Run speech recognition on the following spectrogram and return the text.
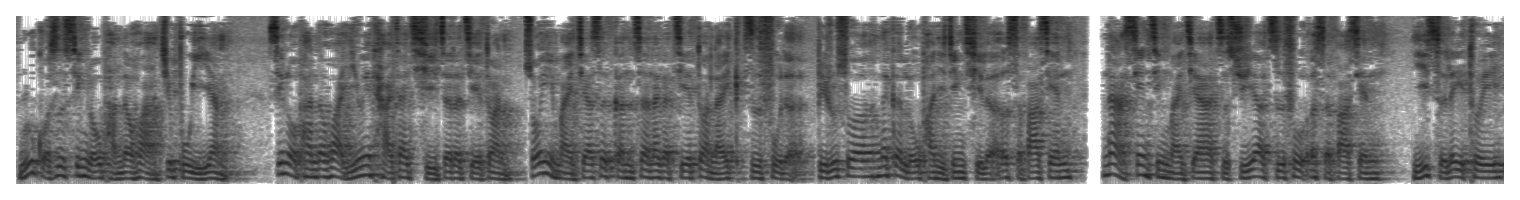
如果是新楼盘的话就不一样，新楼盘的话，因为它还在起着的阶段，所以买家是跟着那个阶段来支付的。比如说那个楼盘已经起了二十八仙，那现金买家只需要支付二十八仙，以此类推，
